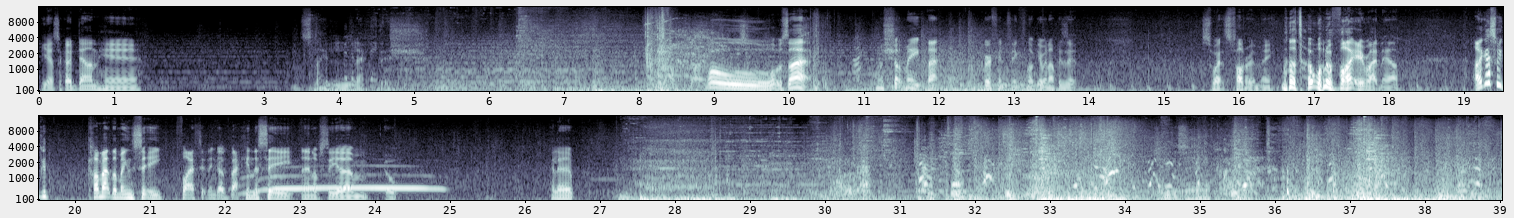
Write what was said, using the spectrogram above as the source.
Yes, I go down here. Whoa, what was that? What shot me? That griffin thing's not giving up, is it? Sweat's following me. I don't want to fight it right now. I guess we could come out the main city, fight it, then go back in the city, and then obviously, um, oh. Hello.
